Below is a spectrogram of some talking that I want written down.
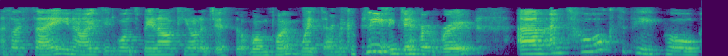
As I say, you know, I did want to be an archaeologist at one point, went down a completely different route, um, and talk to people,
